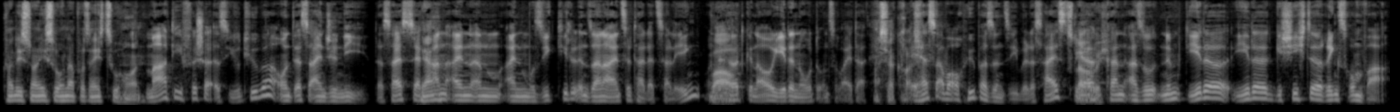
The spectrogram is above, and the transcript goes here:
konnte ich es noch nicht so hundertprozentig zuhören. Marty Fischer ist YouTuber und ist ein Genie. Das heißt, er ja. kann einen, einen, einen, Musiktitel in seine Einzelteile zerlegen und wow. er hört genau jede Note und so weiter. Das ist ja krass. Er ist aber auch hypersensibel. Das heißt, das er ich. kann, also nimmt jede, jede Geschichte ringsrum wahr.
